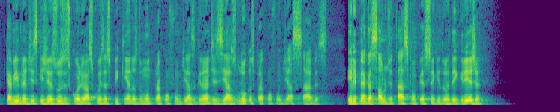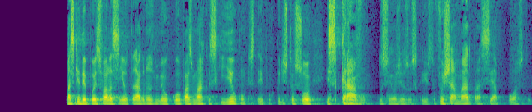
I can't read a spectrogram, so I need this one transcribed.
Porque a Bíblia diz que Jesus escolheu as coisas pequenas do mundo para confundir as grandes e as loucas para confundir as sábias. Ele pega Saulo de Tarso, que é um perseguidor da igreja, mas que depois fala assim: Eu trago no meu corpo as marcas que eu conquistei por Cristo. Eu sou escravo do Senhor Jesus Cristo. Fui chamado para ser apóstolo.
